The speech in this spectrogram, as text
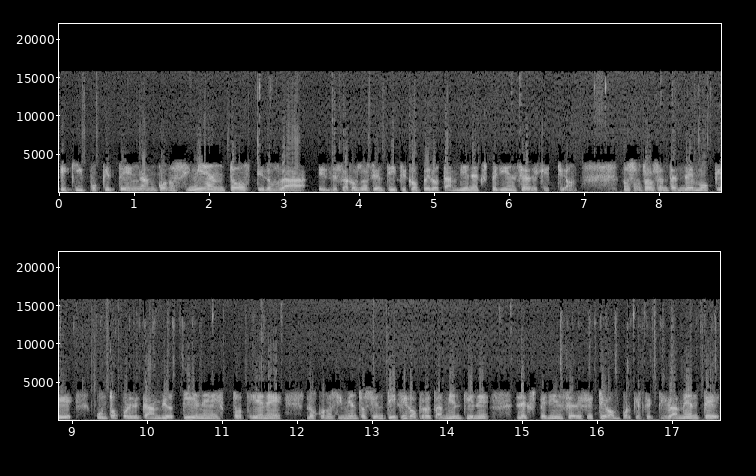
equipos que tengan conocimientos que los da el desarrollo científico, pero también experiencia de gestión. Nosotros entendemos que Juntos por el Cambio tiene esto, tiene los conocimientos científicos, pero también tiene la experiencia de gestión, porque efectivamente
